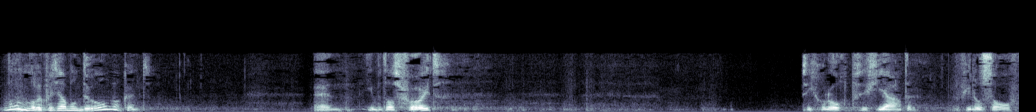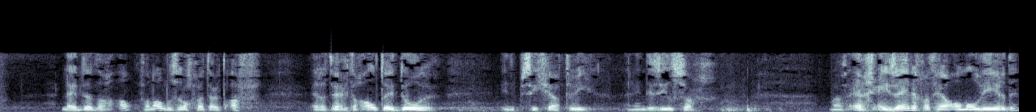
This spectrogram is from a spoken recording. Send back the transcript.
Wonderlijk wat je allemaal dromen kunt. En iemand als Freud, psycholoog, psychiater, filosoof, leidde er van alles nog wat uit af. En dat werkt nog altijd door in de psychiatrie en in de zielzorg. Maar het is erg eenzijdig wat hij allemaal leerde.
